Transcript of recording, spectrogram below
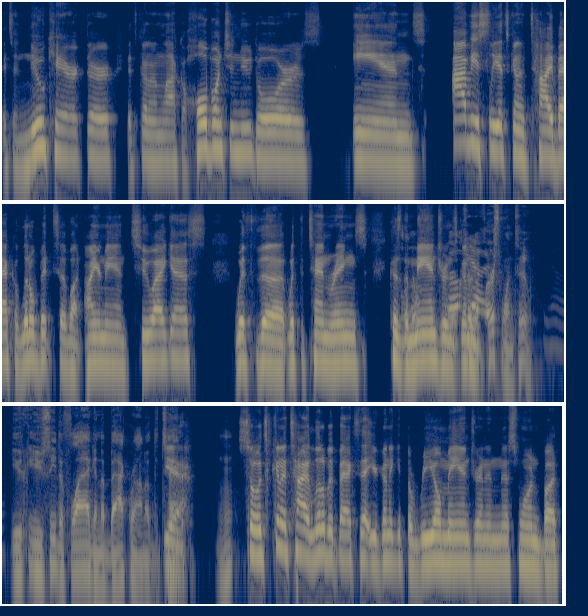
It's a new character. It's going to unlock a whole bunch of new doors. And obviously, it's going to tie back a little bit to what Iron Man 2, I guess with the with the 10 rings because the mandarin is going to be the first one too you you see the flag in the background of the 10. yeah mm-hmm. so it's going to tie a little bit back to that you're going to get the real mandarin in this one but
